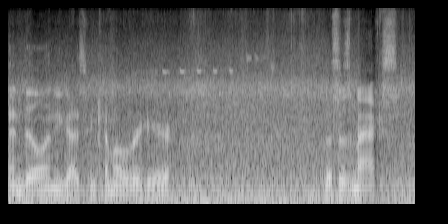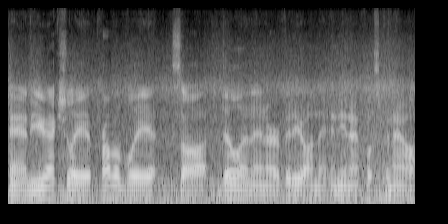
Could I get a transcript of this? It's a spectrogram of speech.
and Dylan, you guys can come over here. This is Max, and you actually probably saw Dylan in our video on the Indianapolis Canal,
